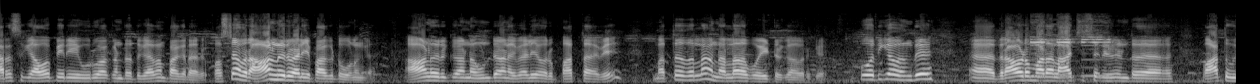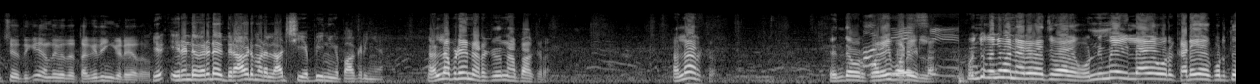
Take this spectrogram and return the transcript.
அரசுக்கு அவப்பெரிய உருவாக்குன்றதுக்காக தான் பார்க்குறாரு ஃபஸ்ட்டு அவர் ஆளுநர் வேலையை பார்க்கட்டு ஒழுங்க. ஆளுநருக்கான உண்டான வேலையை அவர் பார்த்தாவே மற்றதெல்லாம் நல்லா போயிட்டுருக்கும் அவருக்கு. இப்போதைக்கு வந்து திராவிட மாடல் ஆட்சி சரின்ற வார்த்தை உச்சத்துக்கு எந்த வித தகுதியும் கிடையாது இரண்டு வருட திராவிட மாடல் ஆட்சி எப்படி நீங்கள் பார்க்குறீங்க? நல்லபடியாக நடக்குதுன்னு நான் பார்க்குறேன். நல்லா இருக்கும் எந்த ஒரு குறைபாடும் இல்லை. கொஞ்சம் கொஞ்சமாக நிறைவேற்றுவார் ஒன்றுமே இல்லாத ஒரு கடையை கொடுத்து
